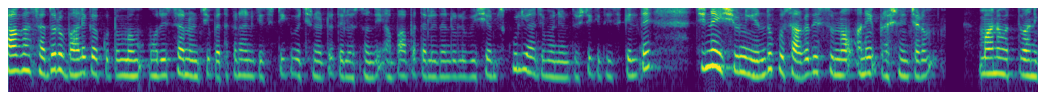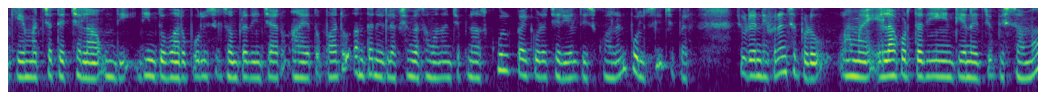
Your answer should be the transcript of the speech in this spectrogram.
కాగా సదరు బాలిక కుటుంబం ఒరిస్సా నుంచి బతకడానికి సిటీకి వచ్చినట్టు తెలుస్తుంది. ఆ పాప తల్లిదండ్రులు విషయం స్కూల్ యాజమాన్యం దృష్టికి తీసుకెళ్తే చిన్న ఇష్యూని ఎందుకు సాగదీస్తున్నావు అని ప్రశ్నించడం మానవత్వానికి మచ్చ తెచ్చేలా ఉంది. దీంతో వారు పోలీసులు సంప్రదించారు. ఆయనతో పాటు అంత నిర్లక్ష్యంగా సమాధానం చెప్పిన స్కూల్పై కూడా చర్యలు తీసుకోవాలని పోలీసులు చెప్పారు. చూడండి ఫ్రెండ్స్ ఇప్పుడు ఆమె ఎలా కొడుతుంది ఏంటి అనేది చూపిస్తాము.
